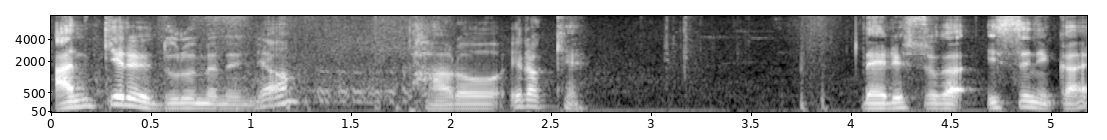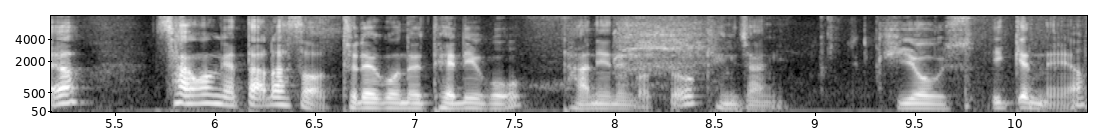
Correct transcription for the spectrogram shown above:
앉기를 누르면은요, 바로 이렇게 내릴 수가 있으니까요. 상황에 따라서 드래곤을 데리고 다니는 것도 굉장히 귀여울 수 있겠네요.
